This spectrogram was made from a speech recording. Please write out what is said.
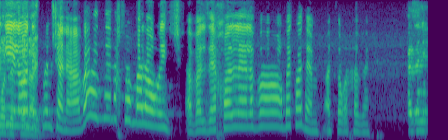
לגיל עוד 20 שנה, ואז נחשוב מה להוריש, אבל זה יכול אה, לבוא הרבה קודם, הצורך הזה. אז אני,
